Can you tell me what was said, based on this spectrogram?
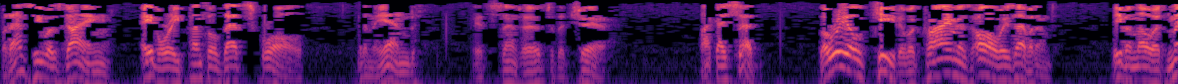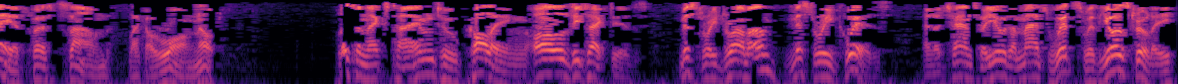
But as he was dying, Avery penciled that scrawl. In the end, it sent her to the chair. Like I said, the real key to a crime is always evident, even though it may at first sound like a wrong note. Listen next time to Calling All Detectives. Mystery drama, mystery quiz, and a chance for you to match wits with yours truly,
